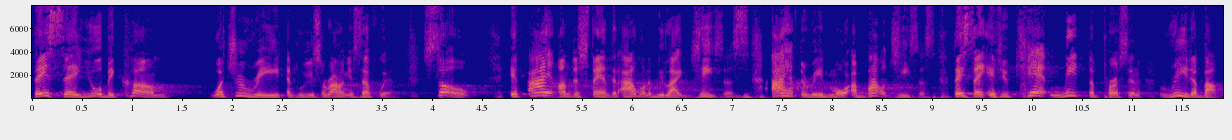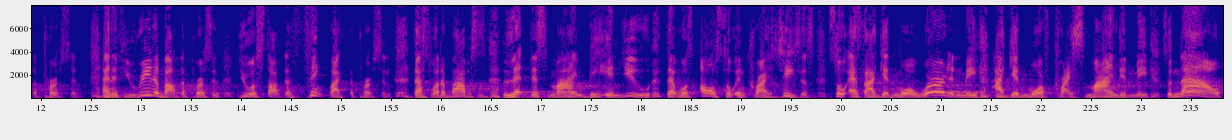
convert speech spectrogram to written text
They say you will become what you read and who you surround yourself with. So, if I understand that I want to be like Jesus, I have to read more about Jesus. They say if you can't meet the person, read about the person. And if you read about the person, you will start to think like the person. That's what the Bible says. Let this mind be in you that was also in Christ Jesus. So as I get more word in me, I get more of Christ's mind in me. So now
